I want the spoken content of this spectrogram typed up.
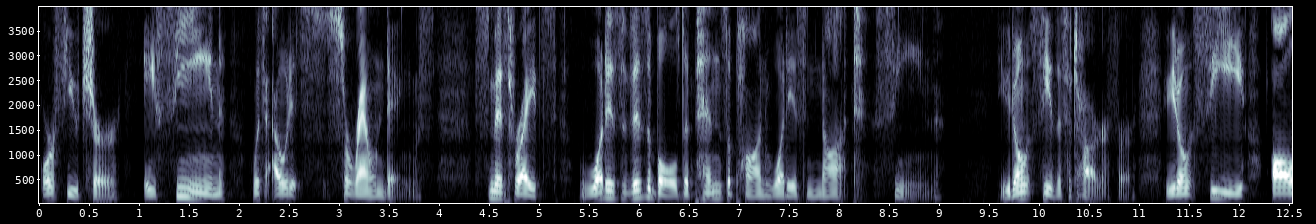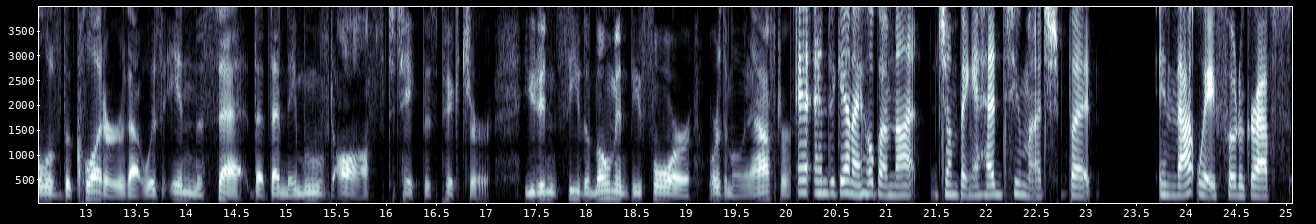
or future, a scene without its surroundings. Smith writes, What is visible depends upon what is not seen. You don't see the photographer. You don't see all of the clutter that was in the set that then they moved off to take this picture. You didn't see the moment before or the moment after. And, and again, I hope I'm not jumping ahead too much, but in that way, photographs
